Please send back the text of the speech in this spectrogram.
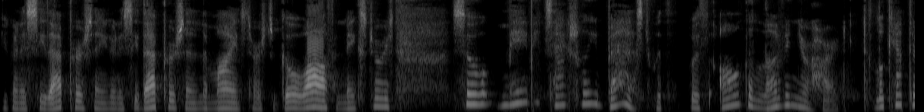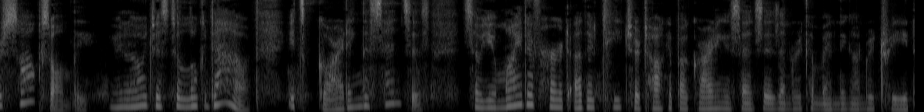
you're going to see that person, you're going to see that person, and the mind starts to go off and make stories. So maybe it's actually best with, with all the love in your heart to look at their socks only, you know, just to look down. It's guarding the senses. So you might have heard other teacher talk about guarding the senses and recommending on retreat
